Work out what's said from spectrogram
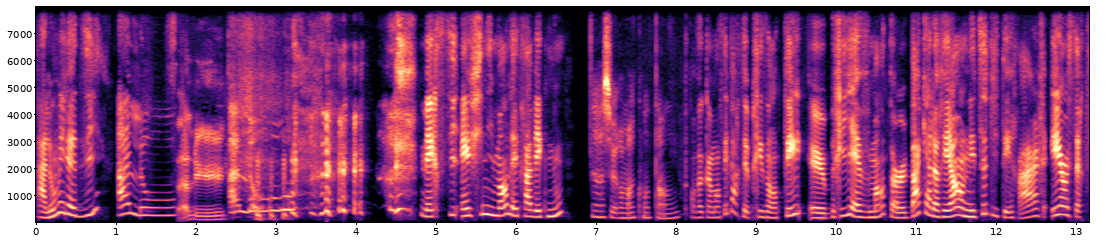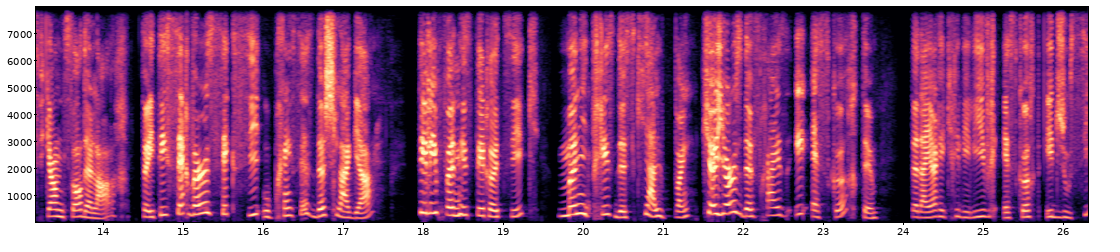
Allô, Mélodie? Allô? Salut! Allô? Merci infiniment d'être avec nous. Ah, je suis vraiment contente. On va commencer par te présenter euh, brièvement. Un baccalauréat en études littéraires et un certificat en histoire de l'art. Tu as été serveuse sexy aux Princesses d'Hochelaga, téléphoniste érotique, monitrice de ski alpin, cueilleuse de fraises et escorte. Tu as d'ailleurs écrit les livres Escorte et Juicy.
